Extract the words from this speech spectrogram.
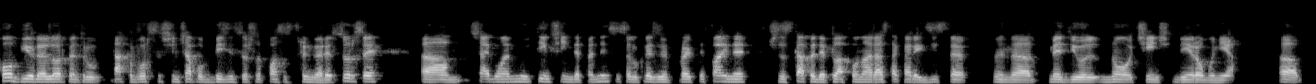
hobby-urile lor, pentru dacă vor să-și înceapă business-uri să poată să strângă resurse, um, să aibă mai mult timp și independență, să lucreze pe proiecte faine și să scape de plafonarea asta care există în uh, mediul 9-5 din România. Uh,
